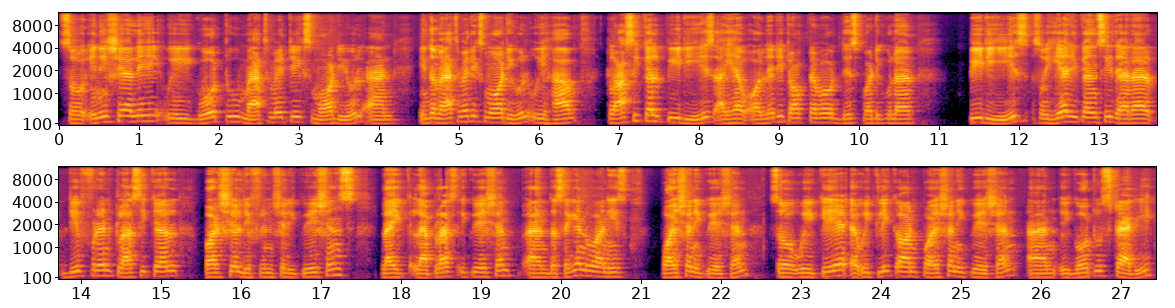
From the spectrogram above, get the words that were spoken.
So initially we go to mathematics module. And in the mathematics module we have classical PDEs I have already talked about this particular PDEs. So here you can see there are different classical partial differential equations like Laplace equation and the second one is Poisson equation. So we create uh, we click on Poisson equation and we go to study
